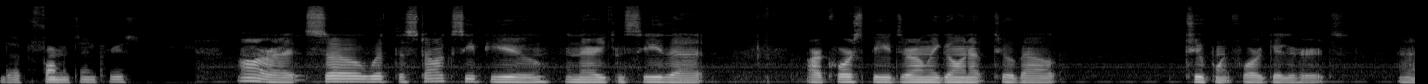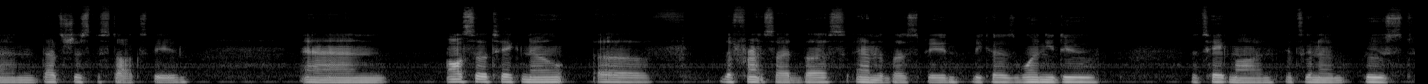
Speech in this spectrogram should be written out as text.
the performance increase. Alright, so with the stock CPU in there you can see that our core speeds are only going up to about 2.4 gigahertz and that's just the stock speed. And also take note of the front side bus and the bus speed because when you do the tape mod it's gonna boost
